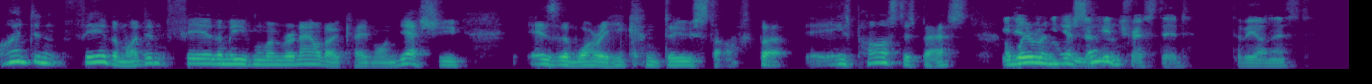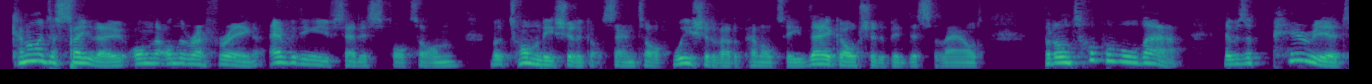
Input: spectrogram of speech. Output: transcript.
I didn't fear them. I didn't fear them even when Ronaldo came on. Yes, you is the worry he can do stuff, but he's past his best. And we're in he look interested, to be honest. Can I just say though, on the on the refereeing, everything you've said is spot on. McTominay should have got sent off. We should have had a penalty. Their goal should have been disallowed. But on top of all that, there was a period,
